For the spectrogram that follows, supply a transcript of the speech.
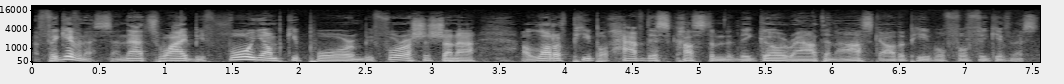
forgiveness. And that's why before Yom Kippur and before Rosh Hashanah, a lot of people have this custom that they go around and ask other people for forgiveness.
